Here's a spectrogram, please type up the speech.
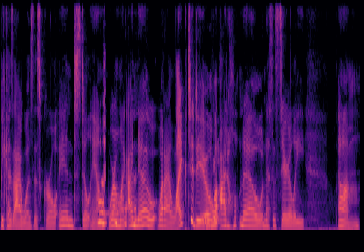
because i was this girl and still am where i'm like i know what i like to do right. but i don't know necessarily um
